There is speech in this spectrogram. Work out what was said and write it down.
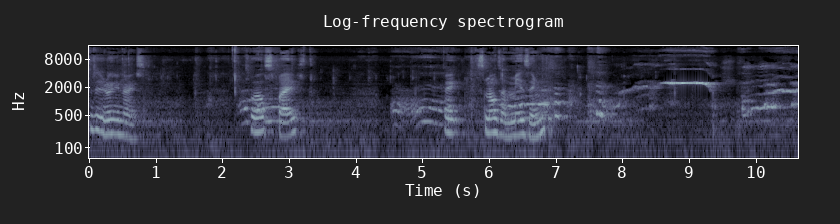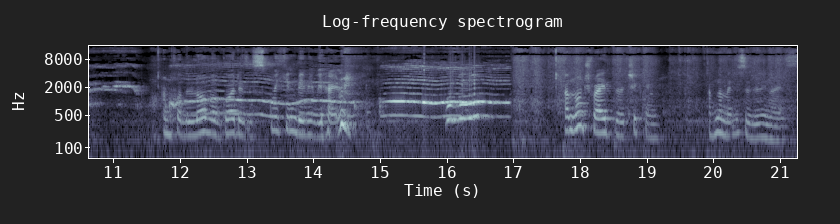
This is really nice. It's well spiced. Like, smells amazing. And for the love of God, there's a squeaking baby behind me. I've not tried the chicken. I've not met. This is really nice.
